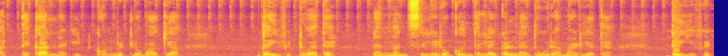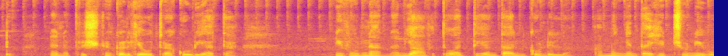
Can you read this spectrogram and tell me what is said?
ಅತ್ತೆ ಕಾಲನ್ನ ಇಟ್ಕೊಂಡ್ಬಿಟ್ಲು ಭಾಗ್ಯ. ದಯವಿಟ್ಟು ಅತ್ತೆ ನನ್ನ ಮನಸ್ಸಲ್ಲಿರೋ ಗೊಂದಲಗಳನ್ನ ದೂರ ಮಾಡಿ ಅತ್ತೆ. ದಯವಿಟ್ಟು ನನ್ನ ಪ್ರಶ್ನೆಗಳಿಗೆ ಉತ್ತರ ಕೊಡಿ ಅತ್ತ. ನೀವು ನಾನು ನಾನು ಯಾವತ್ತೂ ಅತ್ತೆ ಅಂತ ಅಂದ್ಕೊಂಡಿಲ್ಲ ಅಮ್ಮಂಗಿಂತ ಹೆಚ್ಚು ನೀವು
